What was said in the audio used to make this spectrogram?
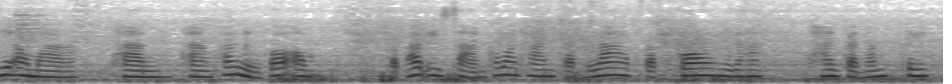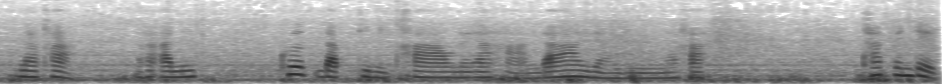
ที่เอามาทานทางภาคเหนือก็เอากับภาคอีสานก็มาทานกับลาบกับก้อยนะคะ ทานกับน้ำพริกนะคะนะคะอันนี้เพื่อดับกลิ่นคาวในอาหารได้อย่างดีนะคะ ถ้าเป็นเด็ก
